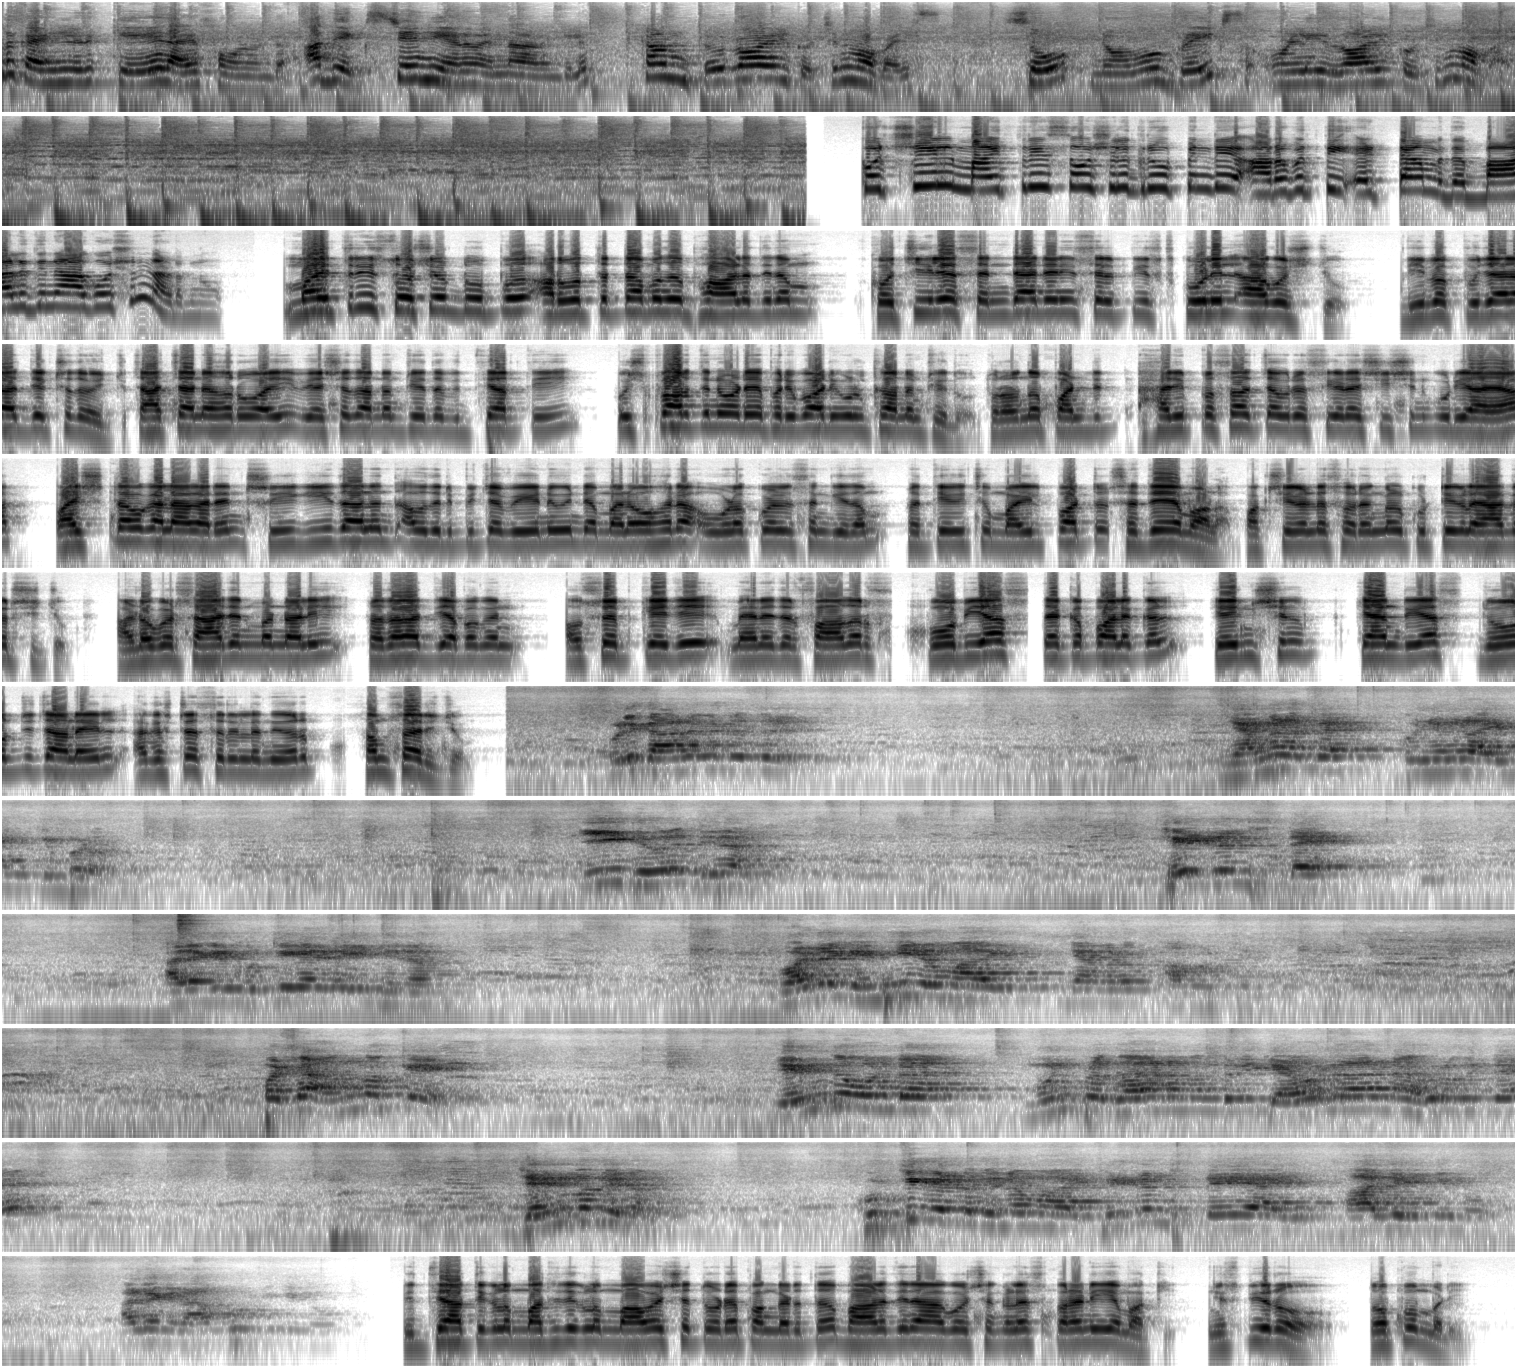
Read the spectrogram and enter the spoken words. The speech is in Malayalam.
നിങ്ങളുടെ കയ്യിൽ ഒരു കേടായ ഫോണുണ്ട്. അത് exchange ചെയ്യണമെന്നാണെങ്കിലും come to royal Cochin mobiles so no more breaks only royal Cochin mobiles കൊച്ചിയിൽ മൈത്രി സോഷ്യൽ ഗ്രൂപ്പിന്റെ അറുപത്തി എട്ടാമത് ബാലദിനാഘോഷം നടന്നു. മൈത്രി സോഷ്യൽ ഗ്രൂപ്പ് അറുപത്തെട്ടാമത് ബാലദിനം കൊച്ചിയിലെ സെന്റ് ആന്റണീസ് എൽ പി സ്കൂളിൽ ആഘോഷിച്ചു. ദീപക് പൂജാര അധ്യക്ഷത വഹിച്ചു. ചാച്ച നെഹ്റുവായി വേഷധാരണം ചെയ്ത വിദ്യാർത്ഥി പുഷ്പാർച്ചനോടെ പരിപാടി ഉദ്ഘാടനം ചെയ്തു. തുടർന്ന് പണ്ഡിറ്റ് ഹരിപ്രസാദ് ചൗരസിയുടെ ശിഷ്യൻ കൂടിയായ വൈഷ്ണവ കലാകാരൻ ശ്രീ ഗീതാനന്ദ് അവതരിപ്പിച്ച വേണുവിന്റെ മനോഹര ഊഴക്കുഴൽ സംഗീതം പ്രത്യേകിച്ച് മയിൽപ്പാട്ട് ശ്രദ്ധേയമാണ്. പക്ഷികളുടെ സ്വരങ്ങൾ കുട്ടികളെ ആകർഷിച്ചു. Advocate Sajan Mannali പ്രധാനാധ്യാപകൻ Ouseph K J manager father phobias തെക്കപ്പാലക്കൽ കെൻഷിൽ കാൻഡ്രിയാസ് ജോർജ് ചാണയിൽ അഗസ്റ്റസ് സിറിൽ എന്നിവർ സംസാരിച്ചു. ഒരു കാലഘട്ടത്തിൽ ഞങ്ങളൊക്കെ കുഞ്ഞുങ്ങളായിരിക്കുമ്പോഴും ഈ ദിനം ചിൽഡ്രൻസ് ഡേ അല്ലെങ്കിൽ കുട്ടികളുടെ ഈ ദിനം വളരെ ഗംഭീരമായി ഞങ്ങളും ആഘോഷിച്ചു പക്ഷെ അന്നൊക്കെ എന്തുകൊണ്ട് മുൻ പ്രധാനമന്ത്രി ജവഹർലാൽ നെഹ്റുവിന്റെ ജന്മദിനം കുട്ടികളുടെ ദിനമായി ചിൽഡ്രൻസ് ഡേ ആയി ആചരിക്കുന്നു? അല്ലെങ്കിൽ ആഘോഷിക്കുന്നു? വിദ്യാർത്ഥികളും അതിഥികളും ആവേശത്തോടെ പങ്കെടുത്ത് ബാലദിനാഘോഷങ്ങളെ സ്മരണീയമാക്കി. News bureau Thoppumpady.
